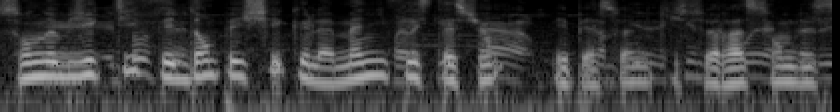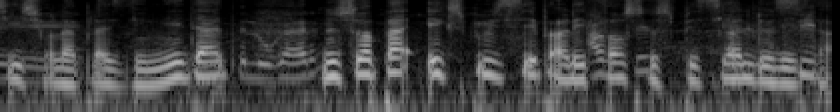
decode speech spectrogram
Son objectif est d'empêcher que la manifestation, les personnes qui se rassemblent ici sur la place des Nedad, ne soient pas expulsées par les forces spéciales de l'État.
